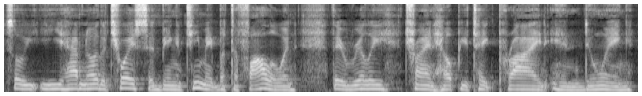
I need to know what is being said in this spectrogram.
so you have no other choice of being a teammate but to follow. And they really try and help you take pride in doing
